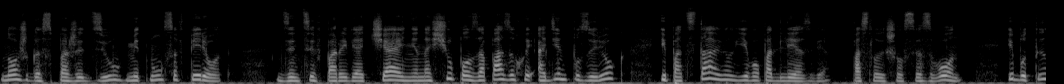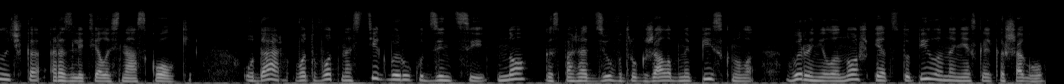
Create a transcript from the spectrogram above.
Нож госпожи Дзю метнулся вперед. Дзинцы в порыве отчаяния нащупал за пазухой один пузырек и подставил его под лезвие. Послышался звон, и бутылочка разлетелась на осколки. Удар вот-вот настиг бы руку Дзинцы, но госпожа Дзю вдруг жалобно пискнула, выронила нож и отступила на несколько шагов.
